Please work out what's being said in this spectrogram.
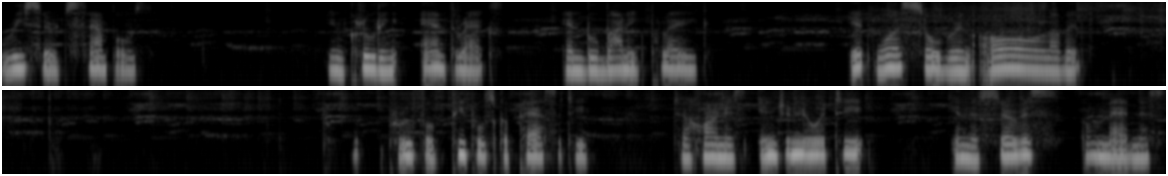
research samples, including anthrax and bubonic plague. It was sobering, all of it. Proof of people's capacity to harness ingenuity in the service of madness.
